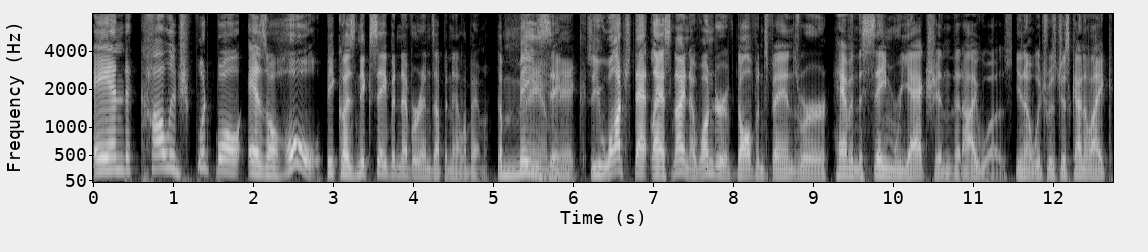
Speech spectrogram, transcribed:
and college football as a whole because Nick Saban never ends up in Alabama. Amazing. Nick. So you watched that last night, and I wonder if Dolphins fans were having the same reaction that I was, you know, which was just kind of like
